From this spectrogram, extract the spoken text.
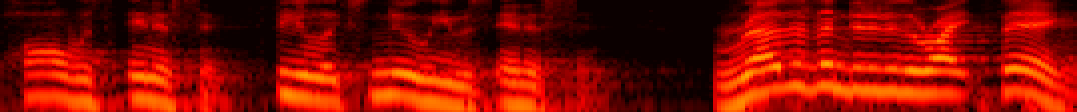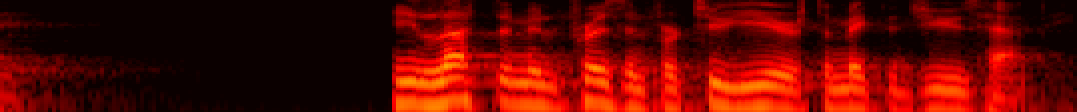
Paul was innocent. Felix knew he was innocent. Rather than to do the right thing, he left him in prison for two years to make the Jews happy.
